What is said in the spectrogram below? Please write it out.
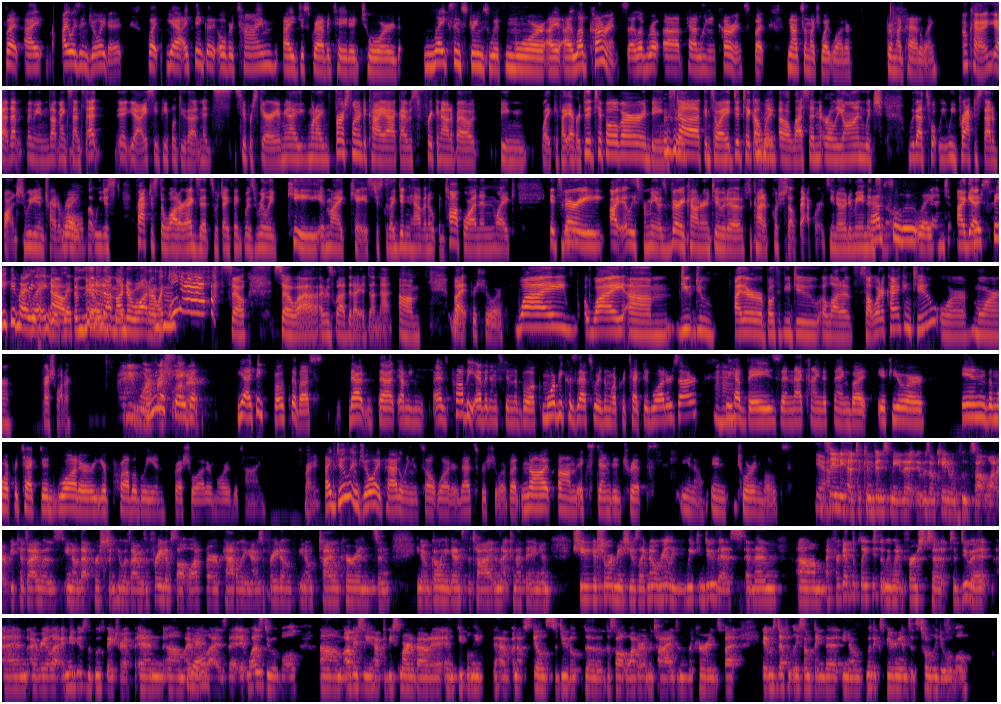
but I I always enjoyed it. But yeah, I think uh, over time I just gravitated toward lakes and streams with more. I I love currents. I love uh, paddling in currents, but not so much whitewater for my paddling. Okay, yeah, that I mean that makes sense. That it, yeah, I see people do that and it's super scary. I mean, I when I first learned to kayak, I was freaking out about being like if I ever did tip over and being mm-hmm. stuck. And so I did take a, mm-hmm. a, lesson early on, which that's what we we practiced that a bunch. We didn't try to roll, right. but we just practiced the water exits, which I think was really key in my case, just because I didn't have an open top one and like it's very I, at least for me it was very counterintuitive to kind of push yourself backwards you know what i mean? And absolutely. so, and i get you're speaking my language the minute so i'm underwater mm-hmm. like so so uh, i was glad that i had done that um but yeah, for sure. why why um do you do either or both of you do a lot of saltwater kayaking too or more freshwater? I do more i'm going to say that yeah i think both of us that that i mean as probably evidenced in the book more because that's where the more protected waters are. Mm-hmm. we have bays and that kind of thing but if you're in the more protected water you're probably in fresh water more of the time. Right. I do enjoy paddling in salt water that's for sure but not um, extended trips you know in touring boats yeah. Sandy had to convince me that it was okay to include salt water because I was, you know, that person who was I was afraid of salt water paddling. I was afraid of, you know, tidal currents and, you know, going against the tide and that kind of thing. And she assured me, she was like, no, really, we can do this. And then um, I forget the place that we went first to to do it, and I realized maybe it was the Boothbay trip, and um, I Yeah. realized that it was doable. Um, obviously, you have to be smart about it, and people need to have enough skills to do the, the the salt water and the tides and the currents. But it was definitely something that you know, with experience, it's totally doable.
